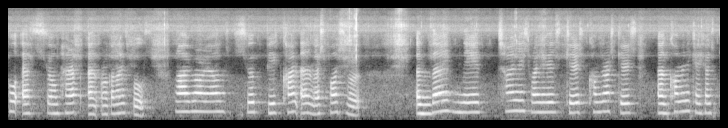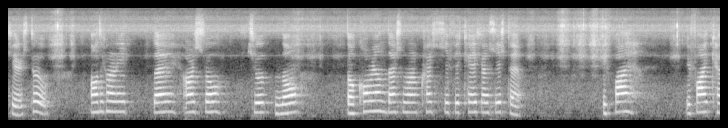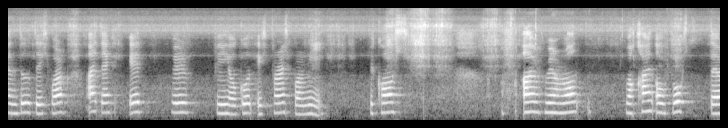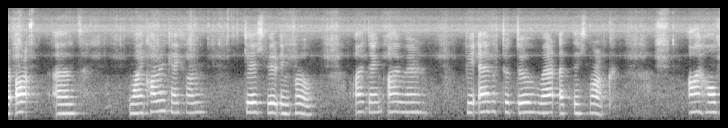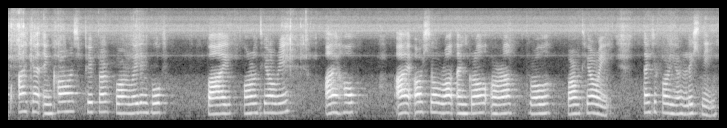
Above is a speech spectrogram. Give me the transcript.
who ask some help and organize books. Librarians should be kind and responsible. And they need Chinese language skills, computer skills, and communication skills too. Additionally, they also should know the Korean decimal classification system. If I if I can do this work, I think it will be a good experience for me because I will learn what kind of books there are and my communication skills will improve. I think I will be able to do well at this work. I hope I can encourage people for reading books by volunteering. I hope I also learn and grow a lot through volunteering. Thank you for your listening.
